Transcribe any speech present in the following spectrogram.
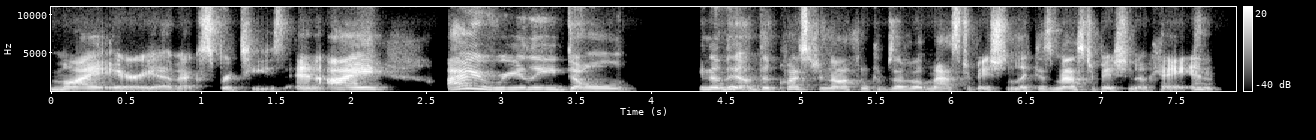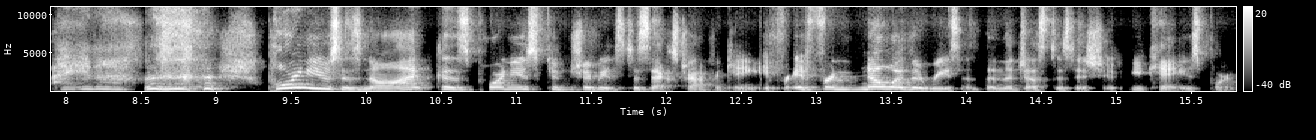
my area of expertise and i i really don't you know the, the question often comes up about masturbation like is masturbation okay? And i you know porn use is not because porn use contributes to sex trafficking if, if for no other reason than the justice issue. You can't use porn.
